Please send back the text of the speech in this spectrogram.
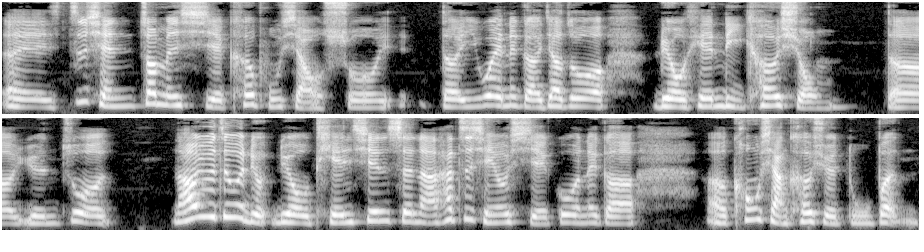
诶、之前专门写科普小说的一位那个叫做柳田理科雄的原作，然后因为这位柳柳田先生啊，他之前有写过那个呃空想科学读本，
